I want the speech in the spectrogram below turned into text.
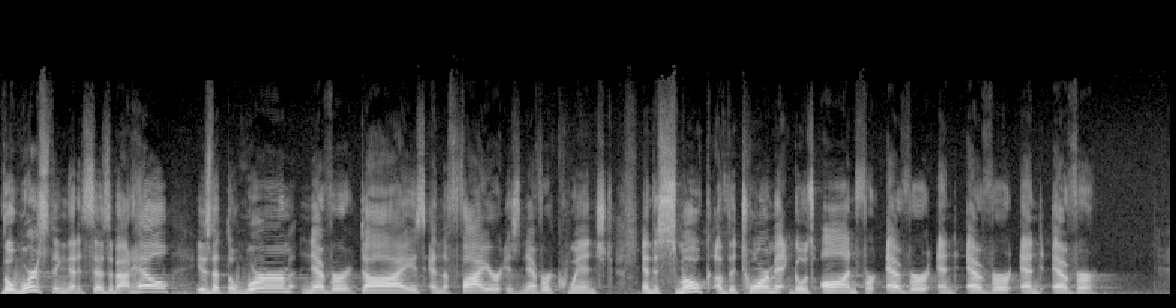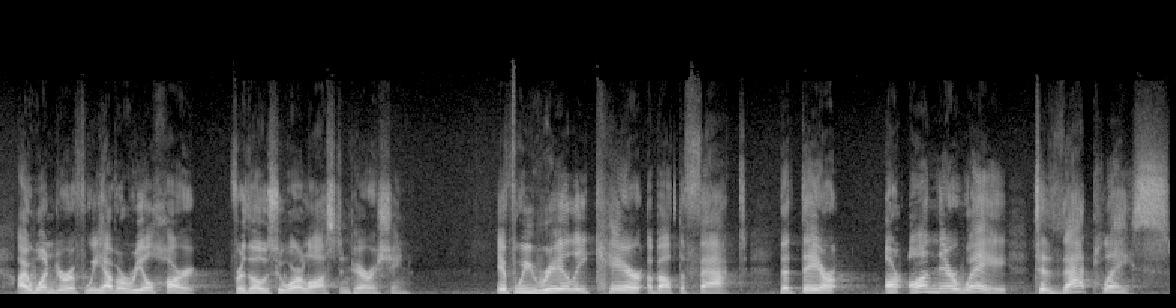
The worst thing that it says about hell is that the worm never dies and the fire is never quenched and the smoke of the torment goes on forever and ever and ever. I wonder if we have a real heart for those who are lost and perishing. If we really care about the fact that they are, are on their way to that place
